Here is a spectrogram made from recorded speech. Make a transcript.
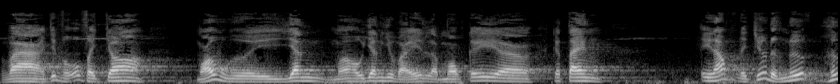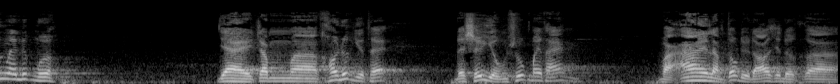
Và chính phủ phải cho mỗi một người dân, mỗi hộ dân như vậy là một cái ờ, cái tan inox để chứa đựng nước, hứng lấy nước mưa. Vài trăm ờ, khói nước như thế để sử dụng suốt mấy tháng và ai làm tốt điều đó sẽ được ờ,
